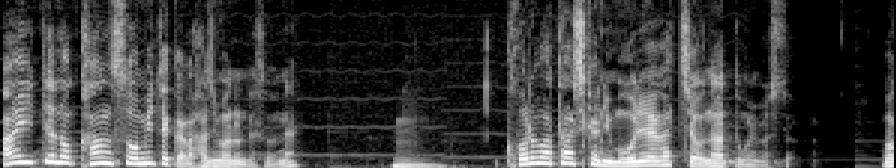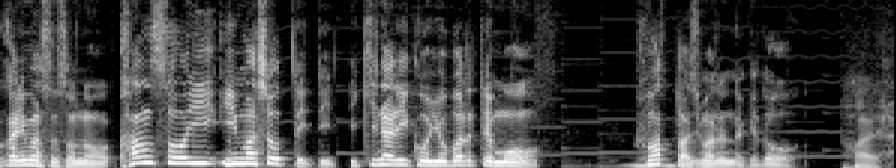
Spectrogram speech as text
相手の感想を見てから始まるんですよね。うんこれは確かに盛り上がっちゃうなと思いました。わかります？その感想を言い言いましょうって言っていきなりこう呼ばれてもふわっと始まるんだけどはい。だか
